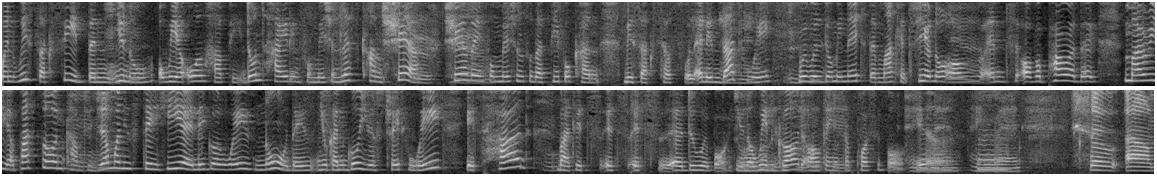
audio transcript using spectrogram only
when we succeed then you mm-hmm. know we are all happy. Don't hide information. Let's come share True. share the information so that people can be successful. And in that mm-hmm. way we will dominate the market you know of and overpower the marry a person come to mm. germany stay here illegal ways. No they you can go your straight way it's hard but it's it's it's uh, doable, you know with god all things are possible Amen. Amen. So um,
